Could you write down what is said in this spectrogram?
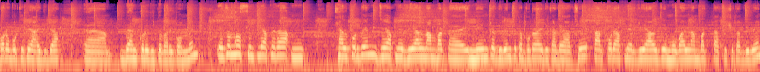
পরবর্তীতে আইডিটা ব্যান করে দিতে পারে গভর্নমেন্ট এজন্য সিম্পলি আপনারা খেয়াল করবেন যে আপনি রিয়াল নাম্বার নেমটা দিবেন, যেটা ভোটার আইডি কার্ডে আছে। তারপরে আপনার রিয়াল যে মোবাইল নাম্বারটা আছে, সেটা দিবেন।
